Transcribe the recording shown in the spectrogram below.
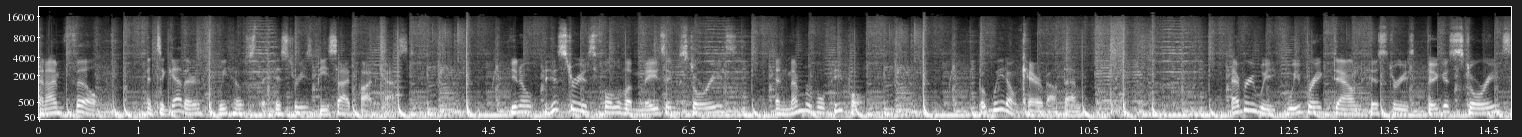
And I'm Phil. And together, we host the History's B-Side podcast. You know, history is full of amazing stories and memorable people. But we don't care about them. Every week, we break down history's biggest stories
